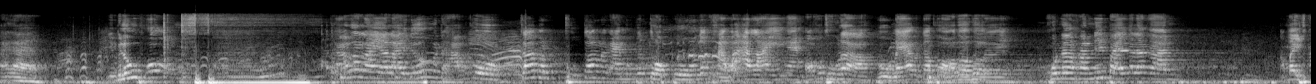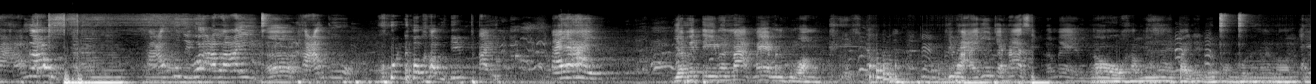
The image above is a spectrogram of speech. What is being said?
อะไร อย่าไปรู้พ่อถามอะไรอะไรเดี๋ยวมันถามกูก็มันถูกต้องยังไงมึงเป็นตัวปูต้องถามว่าอะไรไงอ๋อเขาถูกแล้วเหรอถูกแล้วต้องบอกขอโทษเลย คุณเอาคำนี้ไปก็แล้วกันไม่ถามเรา ถามกูสิว่าอะไรเออถามกู คุณเอาคำนี้ไปอะไรอย่าไปตีมันมากแม่มันห่วงที่ผายอายุจะห้าสิบ แล้วแม่ยังห่วเอางคำง่ายๆไปเนี่ยเดี๋ยวแบ่งคนห้าร้อยเจ๊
